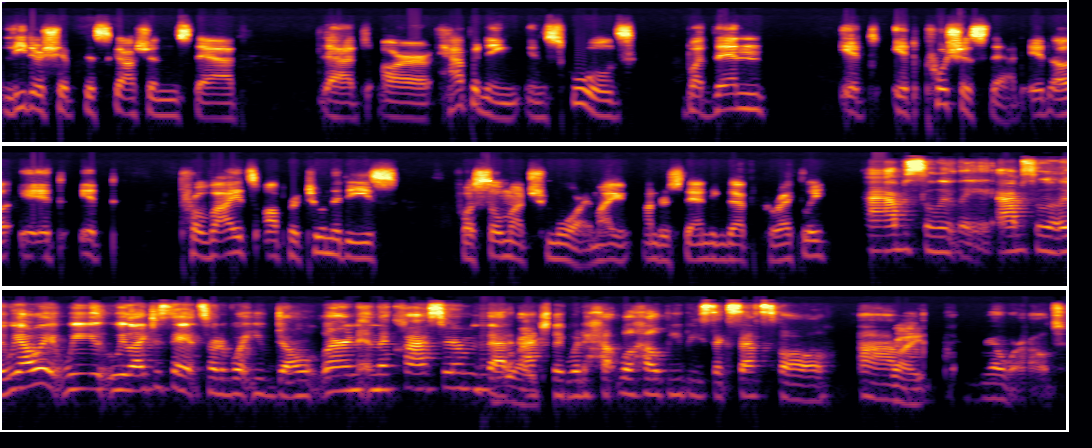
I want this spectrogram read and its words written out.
leadership discussions that that are happening in schools, but then it it pushes that. It uh, it it provides opportunities for so much more. Am I understanding that correctly? Absolutely, absolutely. We always we we like to say it's sort of what you don't learn in the classroom that right. actually would help will help you be successful um, right. in real world.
